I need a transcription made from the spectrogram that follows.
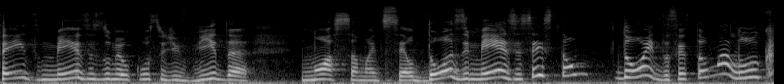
seis meses do meu custo de vida. Nossa, mãe do céu, 12 meses? Vocês estão doidos, vocês estão malucos.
